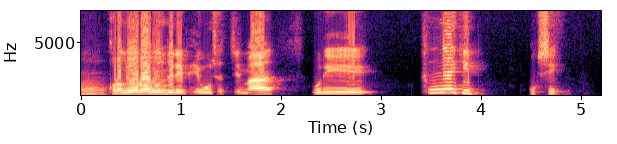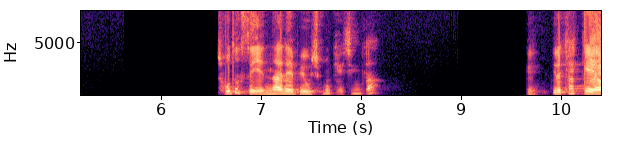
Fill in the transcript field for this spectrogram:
음, 그럼 여러분들이 배우셨지만, 우리 특례기, 혹시 소득세 옛날에 배우신 분 계신가? 네, 이렇게 할게요.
